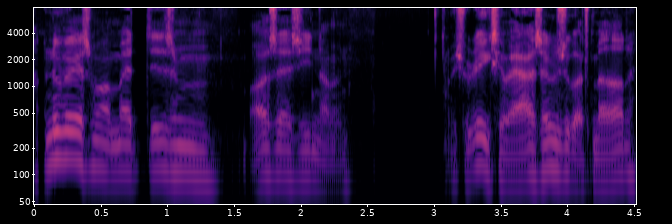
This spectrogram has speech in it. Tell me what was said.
Og nu virker det som om, at det som også er at sige, men hvis vi ikke skal være, så kan vi så godt smadre det.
